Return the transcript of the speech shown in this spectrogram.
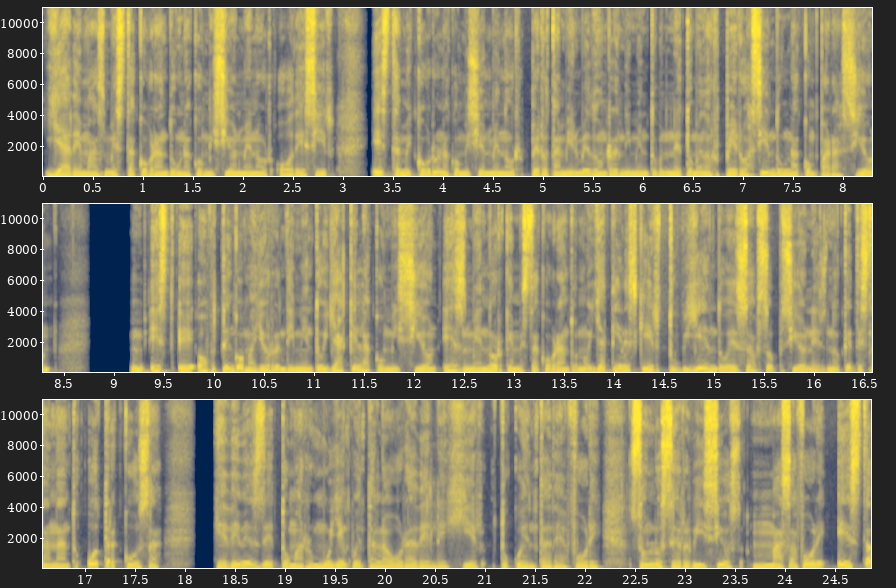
y además me está cobrando una comisión menor. O decir, esta me cobra una comisión menor, pero también me da un rendimiento neto menor. Pero haciendo una comparación, mm, eh, obtengo mayor rendimiento ya que la comisión es menor que me está cobrando, ¿no? Ya tienes que ir tú viendo esas opciones, ¿no? Que te están dando. Otra cosa que debes de tomar muy en cuenta a la hora de elegir tu cuenta de Afore son los servicios más Afore. Esta,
